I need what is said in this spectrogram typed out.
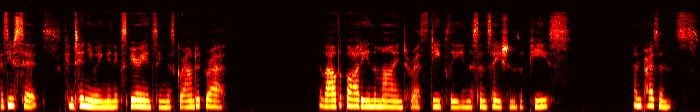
As you sit, continuing and experiencing this grounded breath, allow the body and the mind to rest deeply in the sensations of peace and presence.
